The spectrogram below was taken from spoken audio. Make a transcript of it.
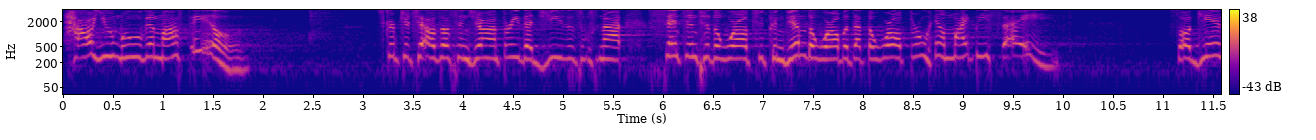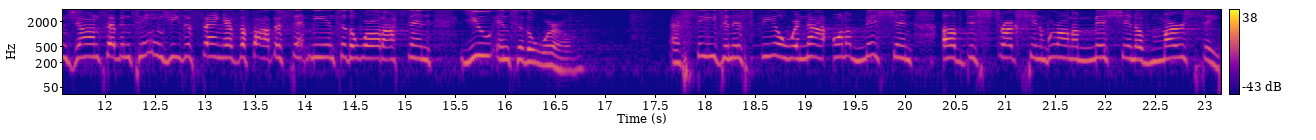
how you move in my field. Scripture tells us in John 3 that Jesus was not sent into the world to condemn the world, but that the world through him might be saved. So again, John 17, Jesus saying, As the Father sent me into the world, I send you into the world. As seeds in this field, we're not on a mission of destruction, we're on a mission of mercy.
